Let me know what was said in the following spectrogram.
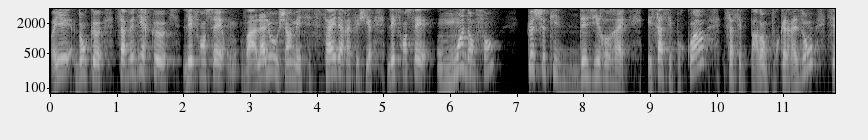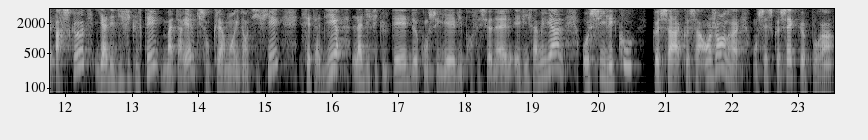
voyez? Donc euh, ça veut dire que les Français, on va à la louche, hein, mais ça aide à réfléchir. Les Français ont moins d'enfants que ce qu'ils désireraient. Et ça, c'est pourquoi Ça, c'est pardon. Pour quelle raison? C'est parce que il y a des difficultés matérielles qui sont clairement identifiées, c'est-à-dire la difficulté de concilier vie professionnelle et vie familiale, aussi les coûts que ça, que ça engendre. On sait ce que c'est que pour un-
